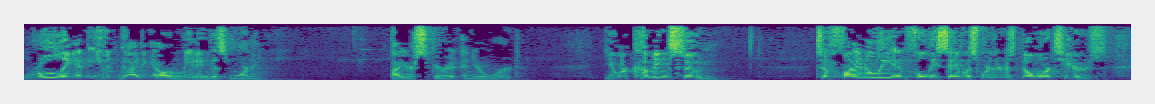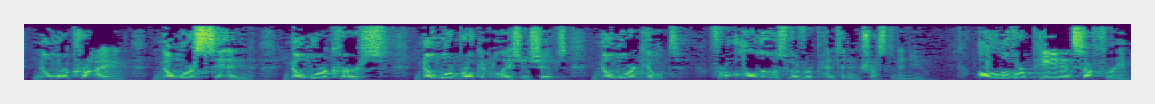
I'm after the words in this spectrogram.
ruling and even guiding our meeting this morning by your Spirit and your word. You are coming soon to finally and fully save us, where there is no more tears, no more crying, no more sin, no more curse, no more broken relationships, no more guilt for all those who have repented and trusted in you. All of our pain and suffering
